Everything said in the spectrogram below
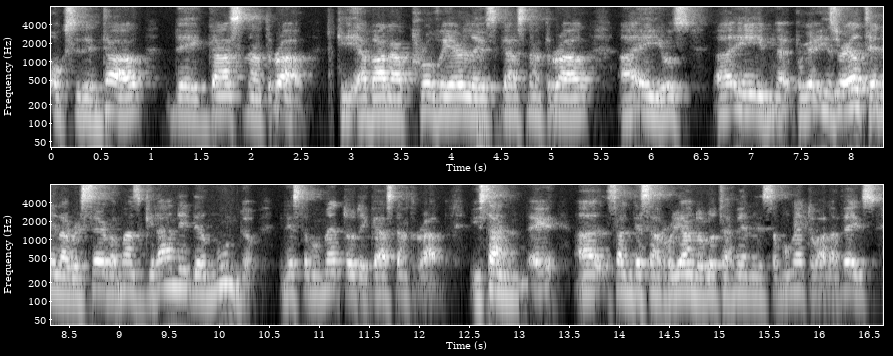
Occidental de gas natural, que van a proveerles gas natural a ellos. y, porque Israel tiene la reserva más grande del mundo en este momento de gas natural y están, eh, ah, están desarrollándolo también en este momento a la vez.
